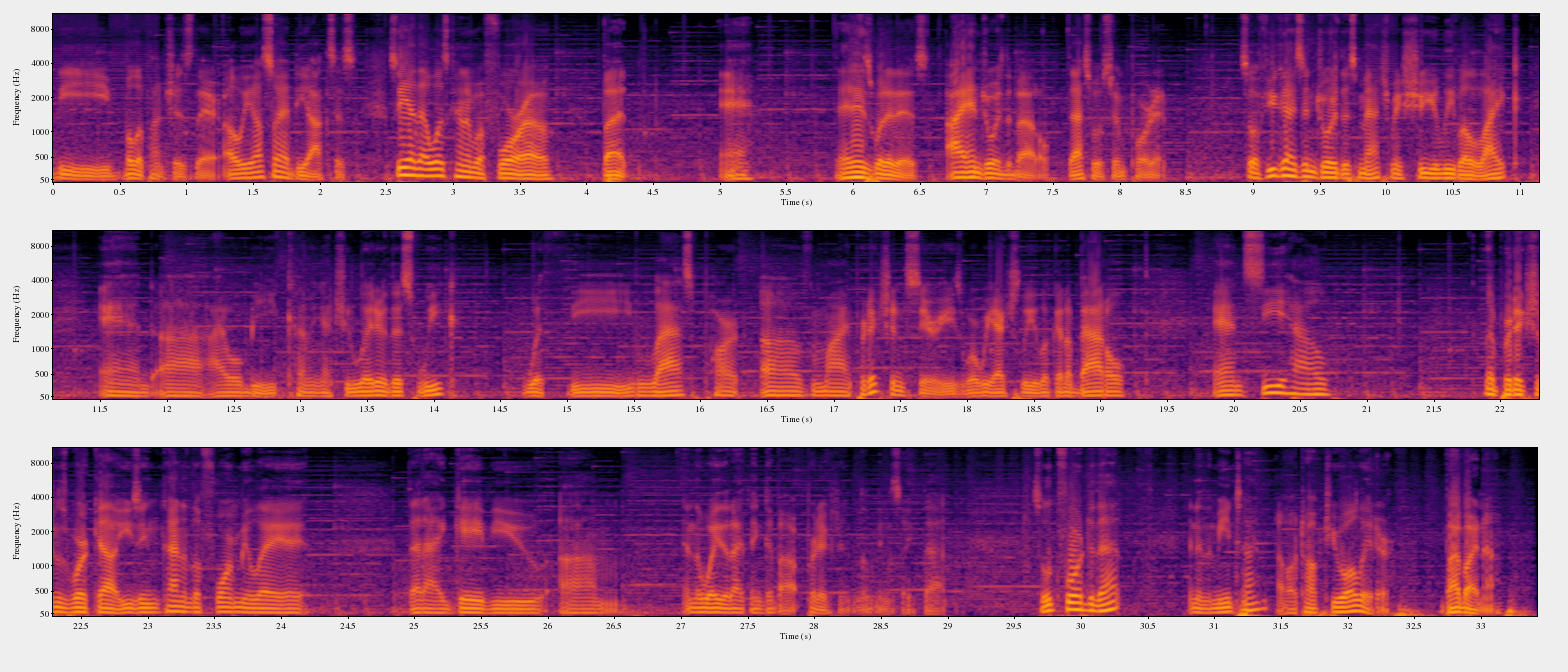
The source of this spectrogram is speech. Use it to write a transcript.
the bullet punches there. Oh, we also had Deoxys. So yeah, that was kind of a 4-0, but eh, it is what it is. I enjoyed the battle. That's what's important. So if you guys enjoyed this match, make sure you leave a like, and uh, I will be coming at you later this week with the last part of my prediction series where we actually look at a battle and see how the predictions work out using kind of the formula that I gave you um, and the way that I think about predictions and things like that. So look forward to that. And in the meantime, I will talk to you all later. Bye bye now.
